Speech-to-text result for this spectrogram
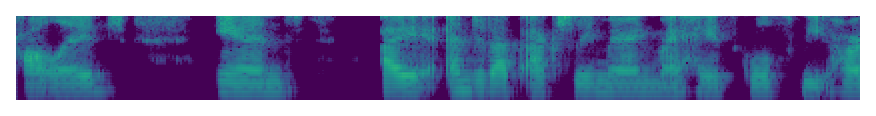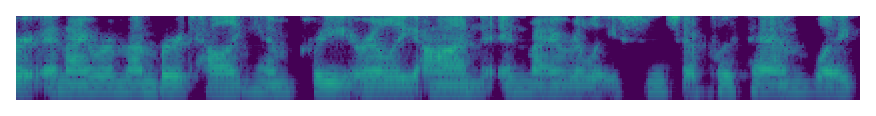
college. And I ended up actually marrying my high school sweetheart. And I remember telling him pretty early on in my relationship with him, like,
